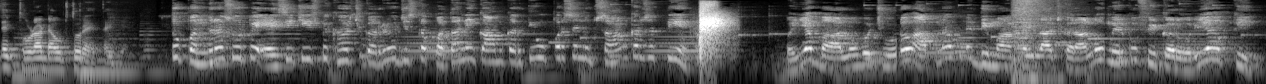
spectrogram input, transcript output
देख थोड़ा डाउट तो रहता ही है। तो पंद्रह सौ रुपए ऐसी चीज़ पे खर्च कर रहे हो जिसका पता नहीं काम करती है ऊपर से नुकसान कर सकती है? भैया, बालों को छोड़ो आप ना अपने दिमाग का इलाज करा लो, मेरे को फ़िक्र हो रही है आपकी।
